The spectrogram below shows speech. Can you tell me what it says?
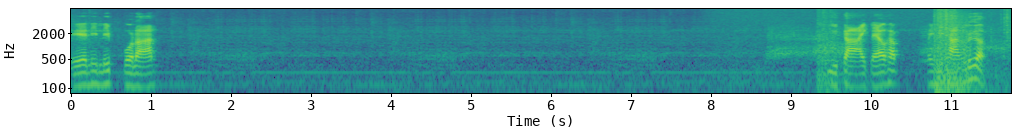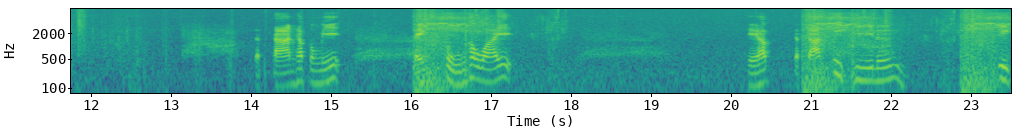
เอ๊นี่ลิฟต์โบราณอีกาอีกแล้วครับ ไม่มีทางเลือก จัดการครับตรงนี้ เล็งสูงเข้าไว้โอเคครับ จัดการอีกทีหนึ่งอีก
